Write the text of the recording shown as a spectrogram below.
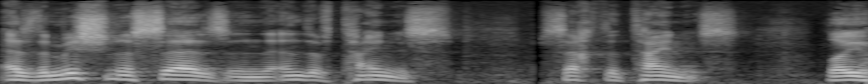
as the Mishnah says in the end of Tainis, Sechta Tainis. There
